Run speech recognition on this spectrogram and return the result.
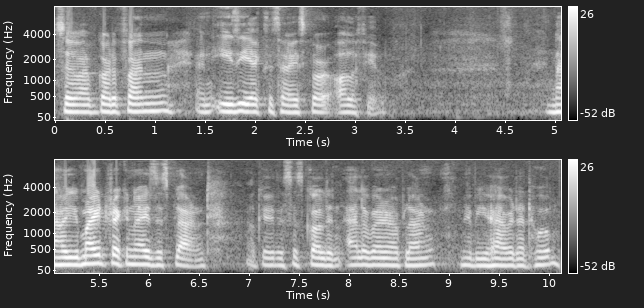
so I've got a fun and easy exercise for all of you. Now you might recognize this plant. Okay, this is called an aloe vera plant. Maybe you have it at home.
